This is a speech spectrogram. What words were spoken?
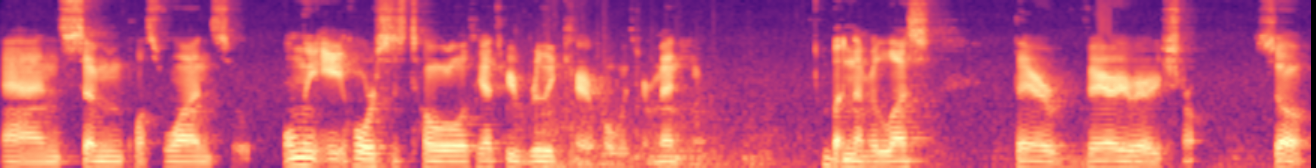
and 7 plus 1, so only 8 horses total, you have to be really careful with your menu. But nevertheless, they're very, very strong. So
